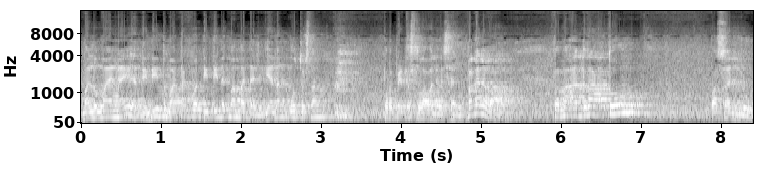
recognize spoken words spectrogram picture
malumanay at hindi tumatakbo at hindi nagmamadali. Yan ang utos ng Propeta Sallallahu Alaihi Wasallam. Pangalawa, pamaadraktum pasallu.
